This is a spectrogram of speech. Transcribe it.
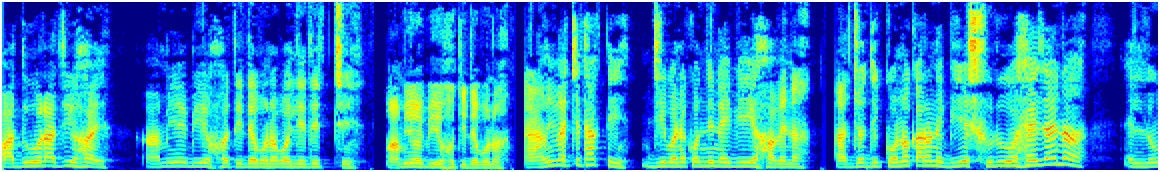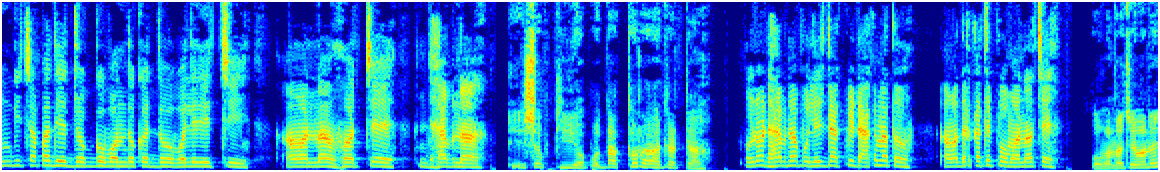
পাদুও রাজি হয় আমি এই বিয়ে হতে দেবো না বলে দিচ্ছি। আমিও বিয়ে হতে দেবো না। আমি বেঁচে থাকতি জীবনে কোনদিন এই বিয়ে হবে না। আর যদি কোনো কারণে বিয়ে শুরু হয়ে যায় না লুঙ্গি চাপা দিয়ে যজ্ঞ বন্ধ করে দেবো বলে দিচ্ছি। আমার নাম হচ্ছে ঢ্যাবনা। এসব কি অপদার্থ রাজাটা? ওরা ঢ্যাবনা পুলিশ ডাকবি ডাক না তো। আমাদের কাছে প্রমাণ আছে। প্রমাণ আছে মানে?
